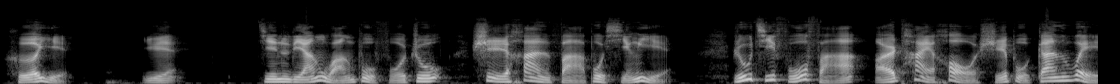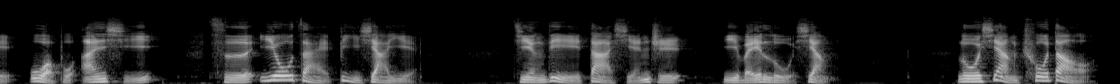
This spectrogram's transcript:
何也？”曰：“今梁王不服诛，是汉法不行也。如其服法，而太后食不甘味，卧不安席，此忧在陛下也。”景帝大贤之，以为鲁相。鲁相出道，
